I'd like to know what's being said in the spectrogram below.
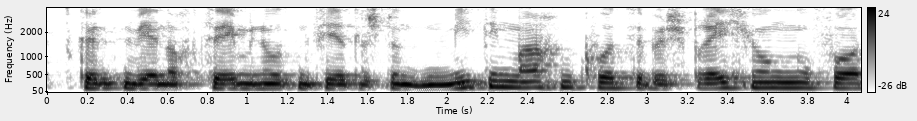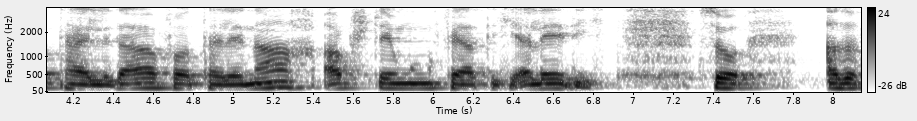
jetzt könnten wir noch 10 Minuten, Viertelstunden Meeting machen, kurze Besprechung, Vorteile da, Vorteile nach, Abstimmung, fertig, erledigt. So, also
